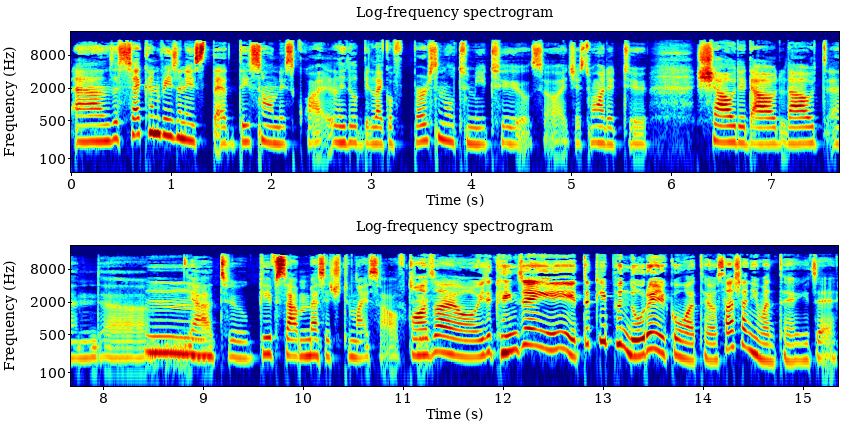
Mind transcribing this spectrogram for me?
And the second reason is that this song is quite a little bit like of personal to me too. So I just wanted to shout it out loud and uh, yeah, to give some message to myself. Too. 맞아요. 이제 굉장히 뜻깊은 노래일 것 같아요. 사샤님한테 이제.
